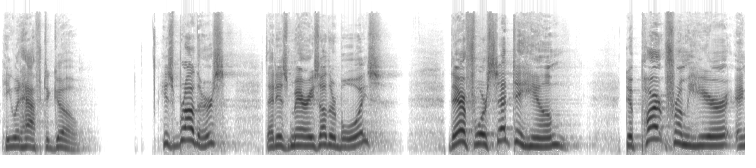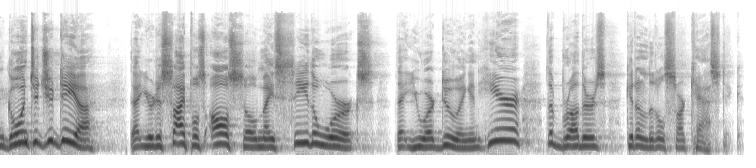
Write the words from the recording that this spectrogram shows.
he would have to go. His brothers, that is Mary's other boys, therefore said to him, Depart from here and go into Judea, that your disciples also may see the works that you are doing. And here the brothers get a little sarcastic.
